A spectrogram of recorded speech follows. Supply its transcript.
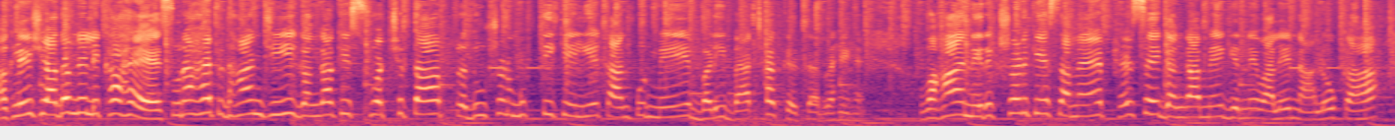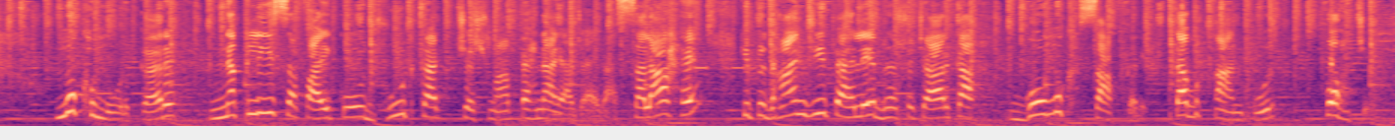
अखिलेश यादव ने लिखा है, सुना है प्रधान जी, गंगा की स्वच्छता, प्रदूषण मुक्ति के लिए कानपुर में बड़ी बैठक कर रहे हैं। वहाँ निरीक्षण के समय फिर से गंगा में गिरने वाले नालों का मुख मोड़कर नकली सफ़ाई को झूठ का चश्मा पहनाया जाएगा। सलाह है कि प्रधान जी पहले भ्रष्टाचार का गोमुख साफ़ करें, तब कानपुर पहुँचे।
